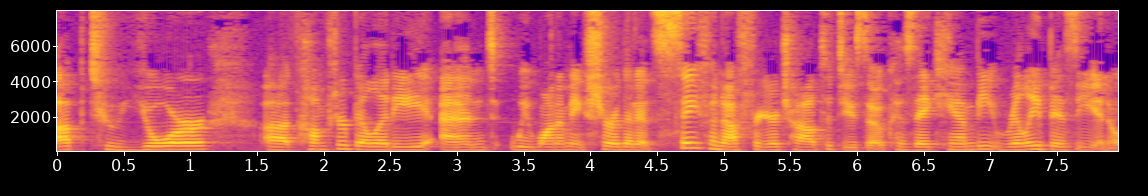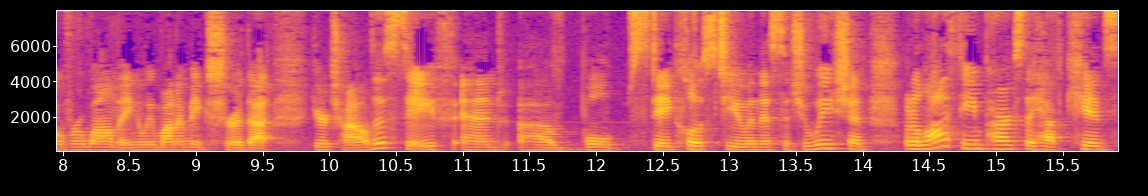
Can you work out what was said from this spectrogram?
up to your uh, comfortability, and we want to make sure that it's safe enough for your child to do so because they can be really busy and overwhelming. And we want to make sure that your child is safe and uh, will stay close to you in this situation. But a lot of theme parks, they have kids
